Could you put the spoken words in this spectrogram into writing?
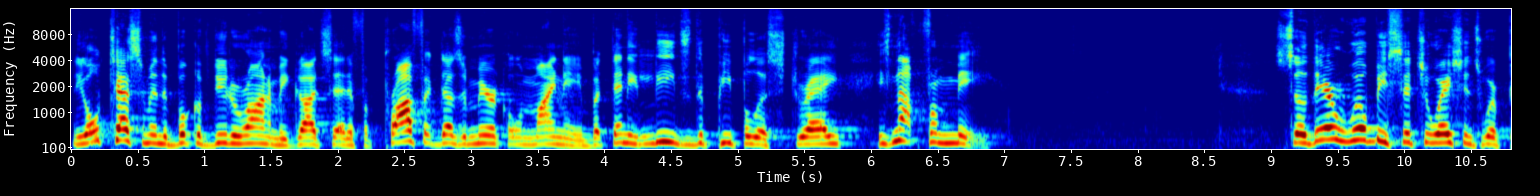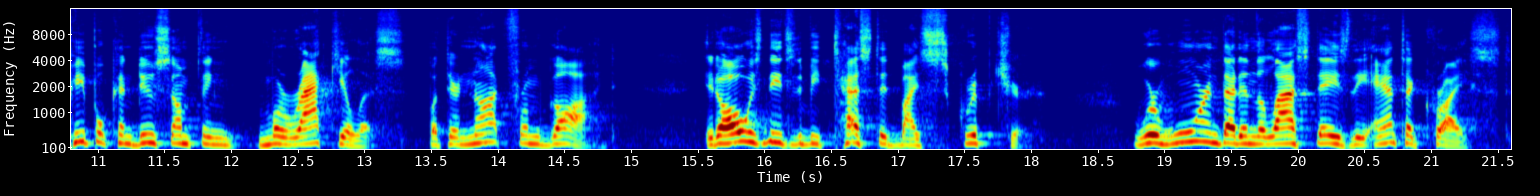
In the Old Testament, in the book of Deuteronomy, God said, If a prophet does a miracle in my name, but then he leads the people astray, he's not from me. So there will be situations where people can do something miraculous, but they're not from God. It always needs to be tested by Scripture. We're warned that in the last days, the Antichrist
